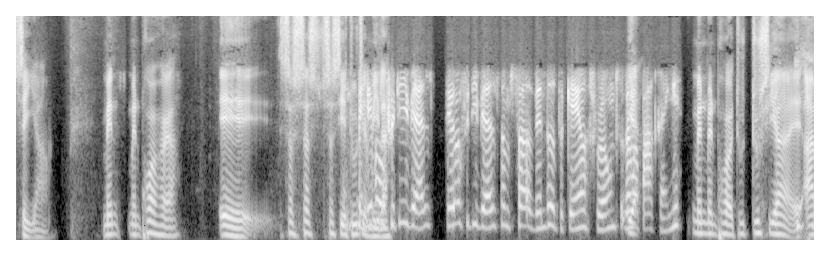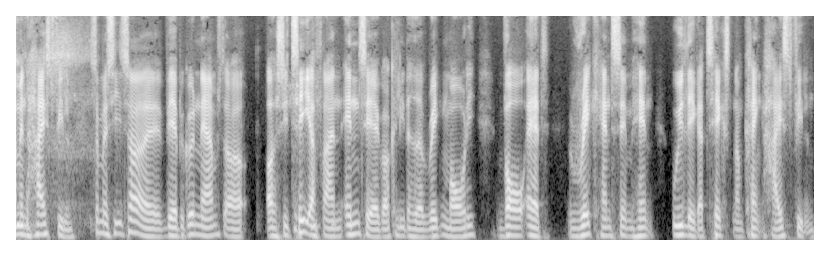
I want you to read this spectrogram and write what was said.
seere. Men, men prøv at høre. Øh, så, så, så siger du, Men det var, fordi, vi alle, det var fordi, vi alle sammen sad og ventede på Game of Thrones, så der Ja. var bare ringe. Men, men prøv at du, du siger, øh, I'm en heistfilm. Så må jeg sige, så øh, vil jeg begynde nærmest at, at citere fra en anden serie, jeg godt kan lide, der hedder Rick and Morty, hvor at Rick, han simpelthen udlægger teksten omkring heistfilm.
